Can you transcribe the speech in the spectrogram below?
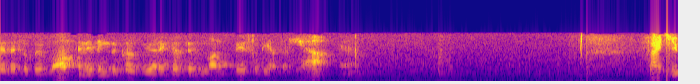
say that look, we've lost anything because we are aggressive in one space or the other. Yeah. yeah. Thank you.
